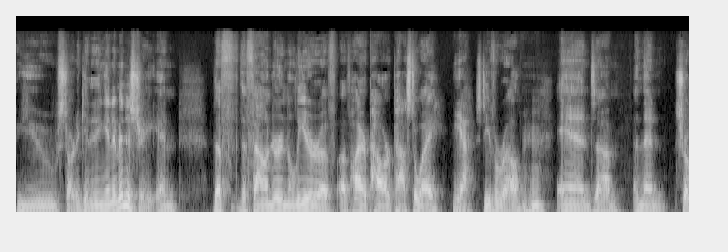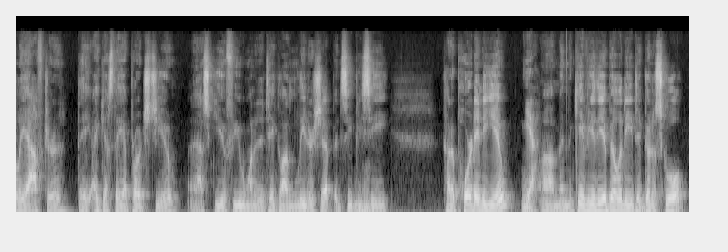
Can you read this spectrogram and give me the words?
you started getting into ministry, and the the founder and the leader of of Higher Power passed away, Yeah. Steve Varell, and um, and then shortly after, they I guess they approached you and asked you if you wanted to take on leadership, and CPC mm-hmm. kind of poured into you. Yeah. um, and gave you the ability to go to school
